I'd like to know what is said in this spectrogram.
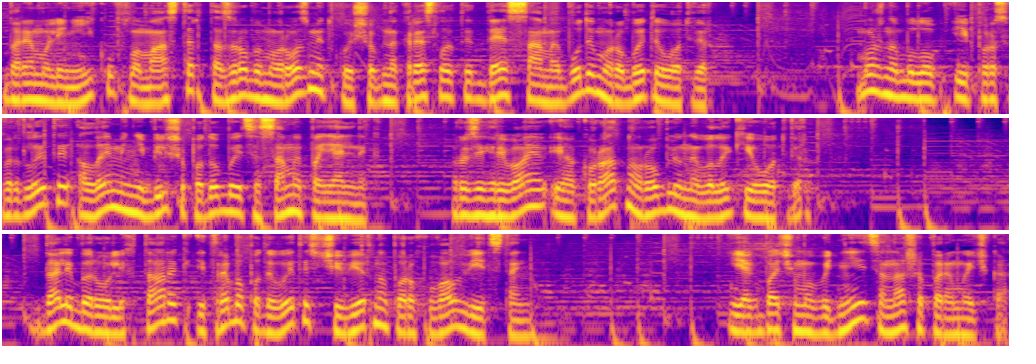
Беремо лінійку, фломастер та зробимо розмітку, щоб накреслити, де саме будемо робити отвір. Можна було б і просвердлити, але мені більше подобається саме паяльник. Розігріваю і акуратно роблю невеликий отвір. Далі беру ліхтарик і треба подивитись, чи вірно порахував відстань. І як бачимо, видніється наша перемичка.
